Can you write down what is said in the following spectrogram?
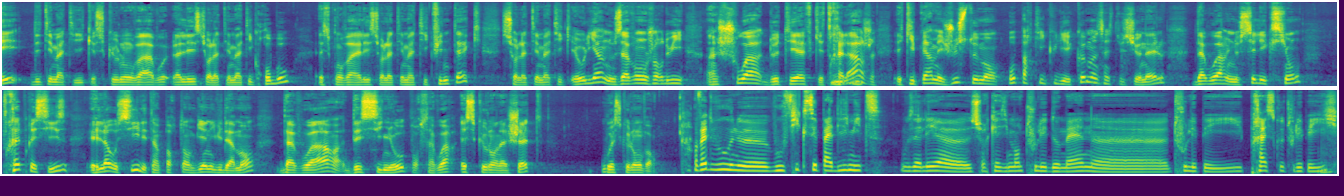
et des thématiques. Est-ce que l'on va aller sur la thématique robot? Est-ce qu'on va aller sur la thématique fintech? Sur la thématique éolien? Nous avons aujourd'hui un choix d'ETF qui est très mm-hmm. large et qui permet justement aux particuliers comme aux institutionnels d'avoir une sélection très précise. Et là aussi, il est important, bien évidemment, d'avoir des signaux pour savoir est-ce que l'on achète ou est-ce que l'on vend. En fait, vous ne vous fixez pas de limite. Vous allez euh, sur quasiment tous les domaines, euh, tous les pays, presque tous les pays.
